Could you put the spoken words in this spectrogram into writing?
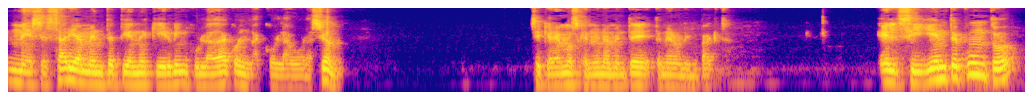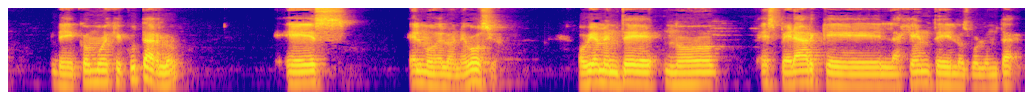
necesariamente tiene que ir vinculada con la colaboración si queremos genuinamente tener un impacto. El siguiente punto de cómo ejecutarlo es el modelo de negocio. Obviamente no esperar que la gente, los voluntarios,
